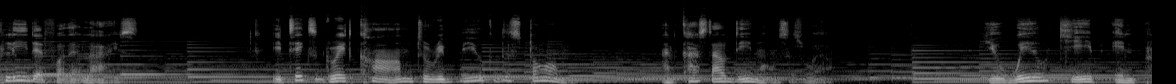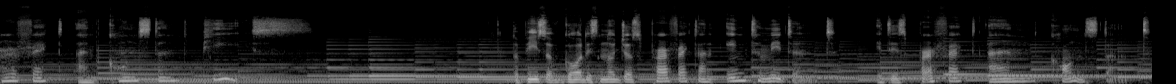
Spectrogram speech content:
pleaded for their lives. It takes great calm to rebuke the storm and cast out demons as well. You will keep in perfect and constant peace. The peace of God is not just perfect and intermittent, it is perfect and constant.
